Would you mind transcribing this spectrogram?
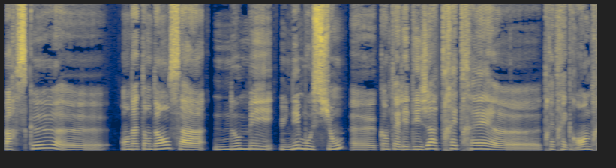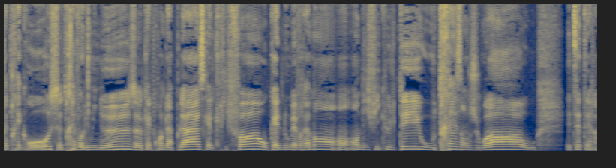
parce que euh, on a tendance à nommer une émotion euh, quand elle est déjà très très euh, très très grande, très très grosse, très volumineuse, qu'elle prend de la place, qu'elle crie fort ou qu'elle nous met vraiment en, difficulté ou très en joie ou etc.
